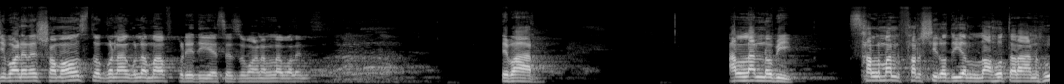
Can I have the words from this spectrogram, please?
জীবনের সমস্ত গুণাগুলো মাফ করে দিয়েছে, সুবহানাল্লাহ বলেন। এবার আল্লাহ নবী সালমান ফার্সি রদিয়াল্লাহ তালা আনহু,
